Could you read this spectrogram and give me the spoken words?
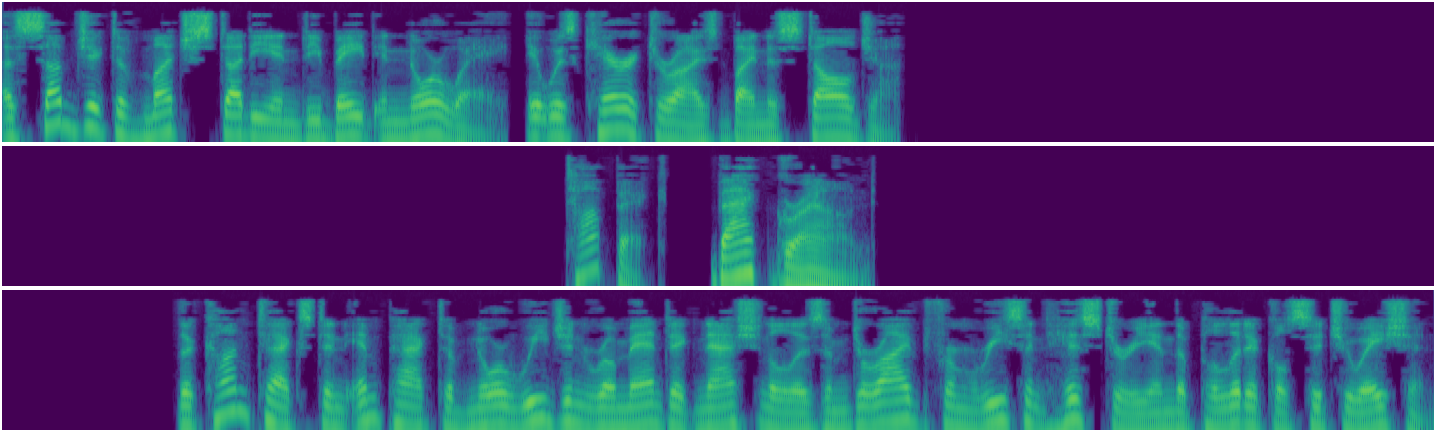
A subject of much study and debate in Norway, it was characterized by nostalgia. Background The context and impact of Norwegian Romantic nationalism derived from recent history and the political situation.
